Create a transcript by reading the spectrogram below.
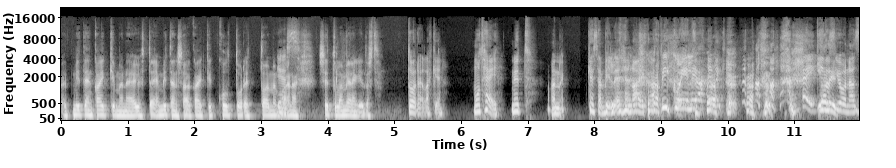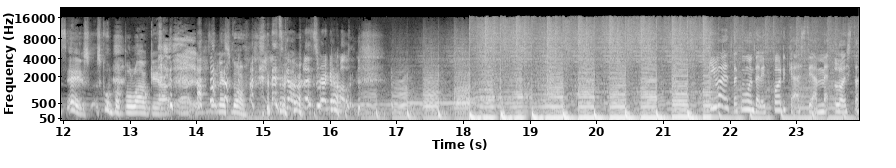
että miten kaikki menee yhteen ja miten saa kaikki kulttuurit toimimaan. Yes. Sitten tulee mielenkiintoista. Todellakin. Mutta hei, nyt on kesäbileiden aikaa. Pikkuhiljaa Hei, kiitos no niin, Jonas. Ei, skumppapullo auki ja, ja let's go. let's go, let's rock and roll. Kiva, että kuuntelit podcastiamme Loista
